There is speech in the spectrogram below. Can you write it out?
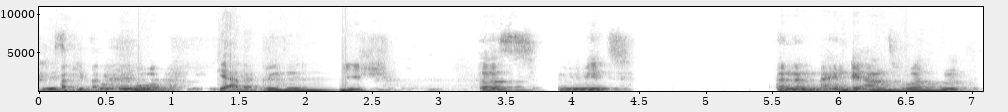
DSGVO, Gerne. würde ich das mit einem Nein beantworten,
